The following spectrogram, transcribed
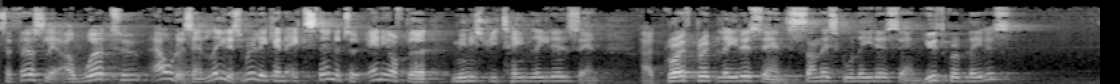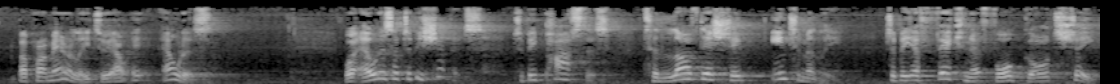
So, firstly, a word to elders and leaders really can extend it to any of the ministry team leaders and uh, growth group leaders and Sunday school leaders and youth group leaders but primarily to our elders. Well, elders are to be shepherds, to be pastors, to love their sheep intimately, to be affectionate for God's sheep.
